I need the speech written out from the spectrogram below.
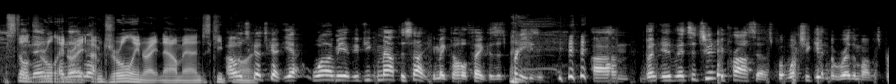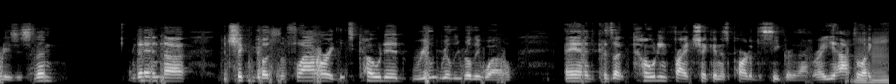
I'm still then, drooling right. Uh, I'm drooling right now, man. Just keep going. oh, going. it's good. It's good. Yeah. Well, I mean, if you can map this out, you can make the whole thing because it's pretty easy. um, but it, it's a two day process, but once you get in the rhythm of it, it's pretty easy. So then, then, uh, the chicken goes in the flour, it gets coated really, really, really well and because like coating fried chicken is part of the secret of that, right? You have to like mm-hmm.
